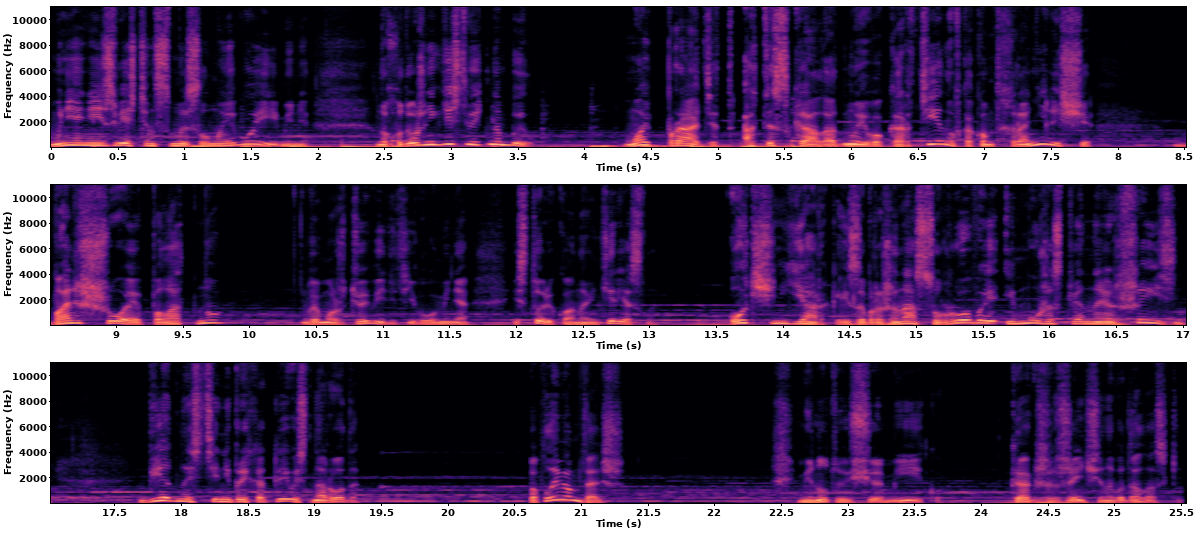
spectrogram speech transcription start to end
Мне неизвестен смысл моего имени, но художник действительно был — мой прадед отыскал одну его картину в каком-то хранилище. Большое полотно. Вы можете увидеть его у меня. Историку оно интересно. Очень ярко изображена суровая и мужественная жизнь, бедность и неприхотливость народа. Поплывем дальше. Минуту еще, Миико. Как же женщины-водолазки?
